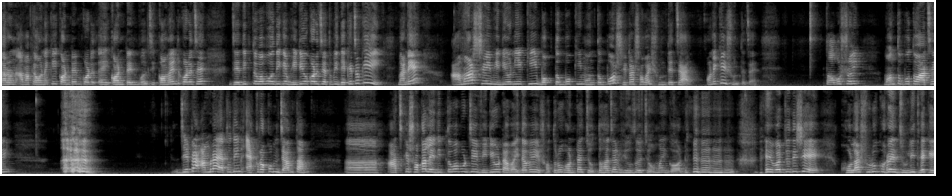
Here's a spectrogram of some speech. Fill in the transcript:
কারণ আমাকে অনেকেই কন্টেন্ট করে, এই কন্টেন্ট বলছি কমেন্ট করেছে যে দীপ্তবাবু ওদিকে ভিডিও করেছে, তুমি দেখেছ কি? মানে আমার সেই ভিডিও নিয়ে কি বক্তব্য, কি মন্তব্য সেটা সবাই শুনতে চায়। অনেকেই শুনতে চায়। তো অবশ্যই মন্তব্য তো আছেই। যেটা আমরা এতদিন একরকম জানতাম আজকে সকালে দীপ্তবাবুর যে ভিডিওটা বাইদাবে সতেরো ঘন্টায় চোদ্দ হাজার ভিউজ হয়েছে ও মাই গড এবার যদি সে খোলা শুরু করে ঝুলি থেকে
